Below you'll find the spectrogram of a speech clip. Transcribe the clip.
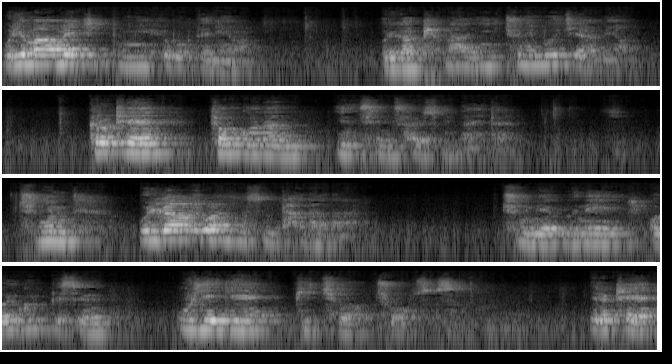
우리 마음의 기쁨이 회복되며 우리가 편안히 주님 의지하며 그렇게 경건한 인생 살 수 있나이다. 주님, 우리가 구하는 것은 단 하나. 주님의 은혜의 얼굴빛을 우리에게 비춰 주옵소서. 이렇게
